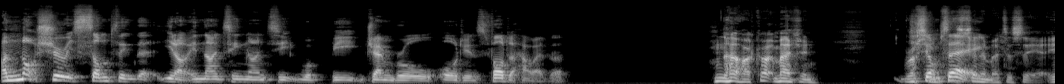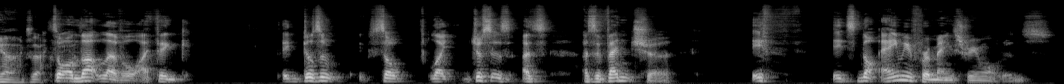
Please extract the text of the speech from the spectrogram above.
I'm not sure it's something that you know in 1990 would be general audience fodder. However, No, I can't imagine rushing to the cinema to see it. Yeah, exactly. so on that level, I think it doesn't. So, like, just as as as a venture, if it's not aiming for a mainstream audience,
